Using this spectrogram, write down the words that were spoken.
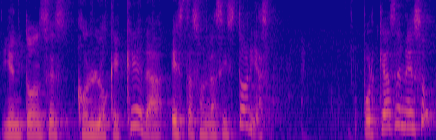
Y entonces con lo que queda, estas son las historias. ¿Por qué hacen eso?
